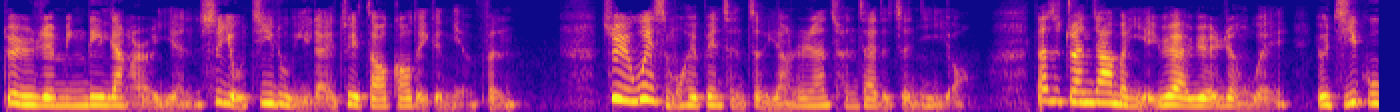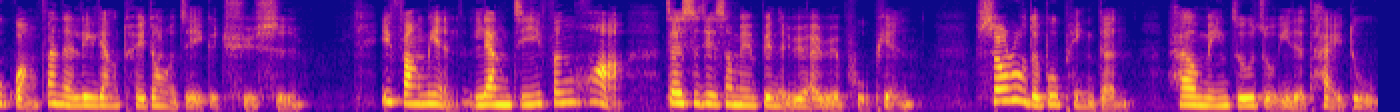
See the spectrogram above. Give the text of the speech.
对于人民力量而言，是有记录以来最糟糕的一个年份。至于为什么会变成这样，仍然存在着争议哦。但是专家们也越来越认为，有几股广泛的力量推动了这一个趋势。一方面，两极分化在世界上面变得越来越普遍，收入的不平等，还有民族主义的态度，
